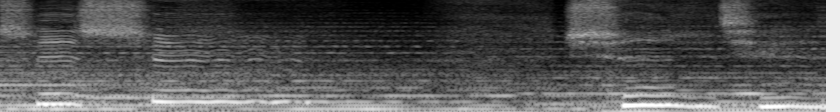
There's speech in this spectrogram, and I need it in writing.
只是瞬间。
